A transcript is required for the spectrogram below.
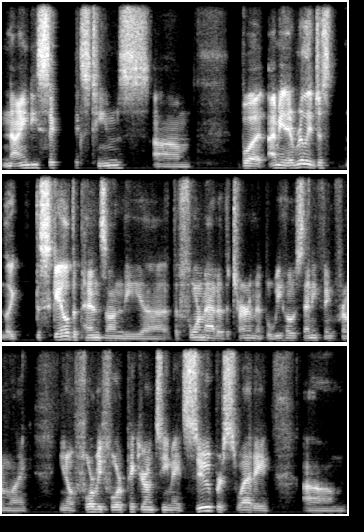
96 teams. Um, but I mean, it really just like the scale depends on the uh, the format of the tournament. But we host anything from like you know 4v4, pick your own teammate, super sweaty, um,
